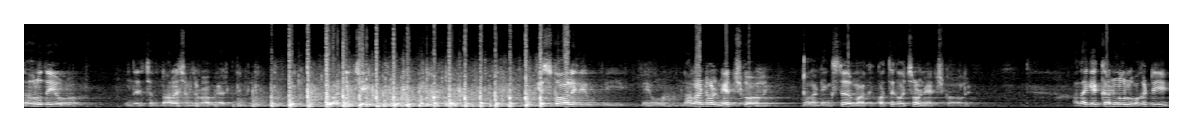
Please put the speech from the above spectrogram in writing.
సహృదయం ఉంది చంద్ర- నారా చంద్రబాబు గారికి. దీంట్లో వారి నుంచి తీసుకోవాలి ఇది మేము నాలాంటి వాళ్ళు నేర్చుకోవాలి. అలాంటి యంగ్స్టర్ మాకు కొత్తగా వచ్చిన వాళ్ళు నేర్చుకోవాలి. అలాగే కర్నూలు ఒకటి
